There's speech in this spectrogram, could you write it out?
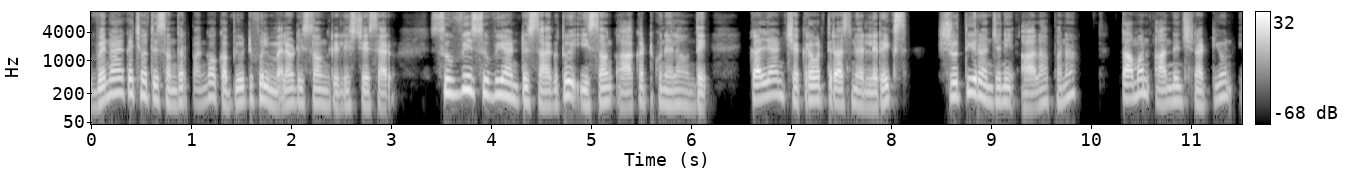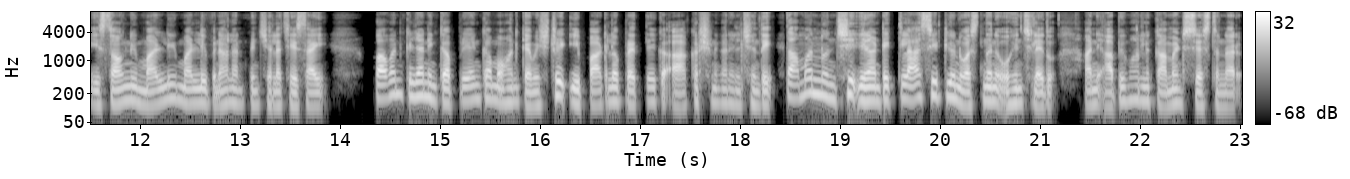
వినాయక చవితి సందర్భంగా ఒక బ్యూటిఫుల్ మెలోడీ సాంగ్ రిలీజ్ చేశారు. సువ్వి సువ్వి అంటూ సాగుతూ ఈ సాంగ్ ఆకట్టుకునేలా ఉంది. కళ్యాణ్ చక్రవర్తి రాసిన లిరిక్స్ శృతి రంజని ఆలాపన తమన్ అందించిన ట్యూన్ ఈ సాంగ్ని మళ్ళీ మళ్ళీ వినాలనిపించేలా చేశాయి. పవన్ కళ్యాణ్ ఇంకా ప్రియాంక మోహన్ కెమిస్ట్రీ ఈ పాటలో ప్రత్యేక ఆకర్షణగా నిలిచింది. తమన్ నుంచి ఇలాంటి క్లాసీ ట్యూన్ వస్తుందని ఊహించలేదు అని అభిమానులు కామెంట్స్ చేస్తున్నారు.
